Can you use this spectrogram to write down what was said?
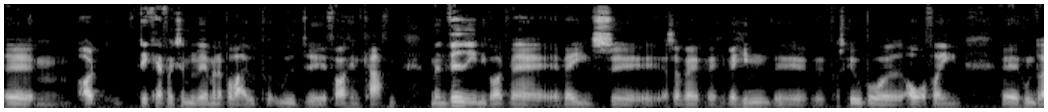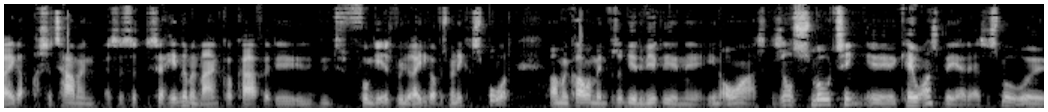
Øh, og det kan for eksempel være, at man er på vej ud, på, ud øh, for at hente kaffen. Man ved egentlig godt, hvad, hvad ens, øh, altså hvad, hvad, hvad hende øh, på skrivebordet over for en øh, øh, hun drikker, og så tager man, altså så, så henter man bare en kop kaffe. Det, fungerer selvfølgelig rigtig godt, hvis man ikke har spurgt, og man kommer med den, så bliver det virkelig en, øh, en overraskelse. Sådan nogle små ting øh, kan jo også være det, altså små øh,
